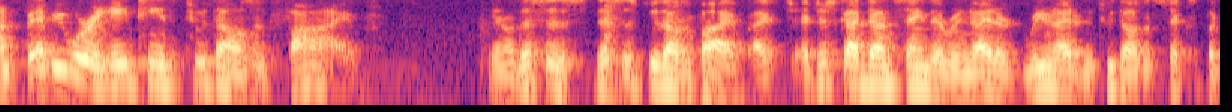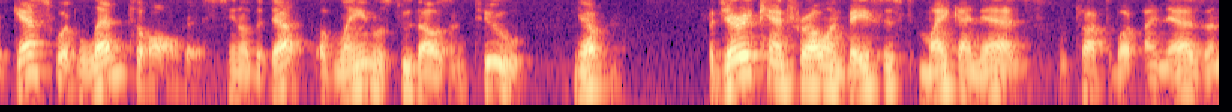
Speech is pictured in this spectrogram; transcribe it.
on February 18th, 2005, You know, this is this is 2005. I, I just got done saying they reunited reunited in 2006. But guess what led to all this? You know, the death of Layne was 2002. Yep. But Jerry Cantrell and bassist Mike Inez, we've talked about Inez on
